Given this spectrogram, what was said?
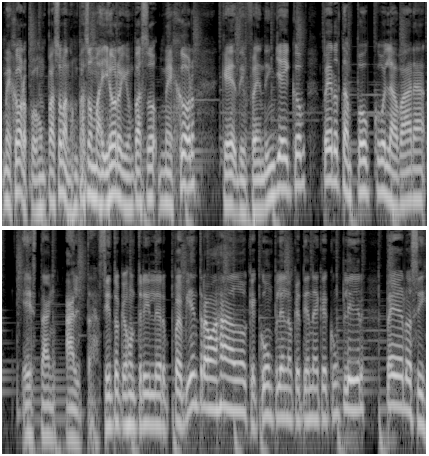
mejor, pues un paso, un paso mayor y un paso mejor que Defending Jacob, pero tampoco la vara es tan alta. Siento que es un thriller pues bien trabajado, que cumple lo que tiene que cumplir, pero sí,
